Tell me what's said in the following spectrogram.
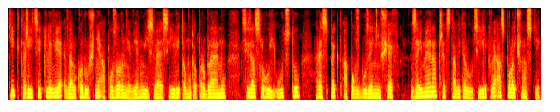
Ti, kteří citlivě, velkodušně a pozorně věnují své síly tomuto problému, si zasluhují úctu, respekt a povzbuzení všech, zejména představitelů církve a společnosti.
